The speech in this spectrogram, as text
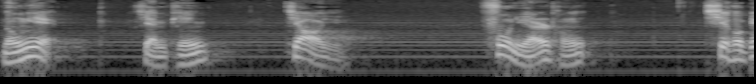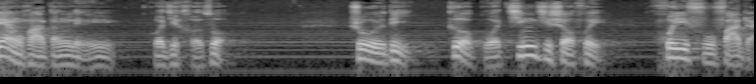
农业、减贫、教育、妇女儿童。气候变化等领域国际合作，助力各国经济社会恢复发展。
